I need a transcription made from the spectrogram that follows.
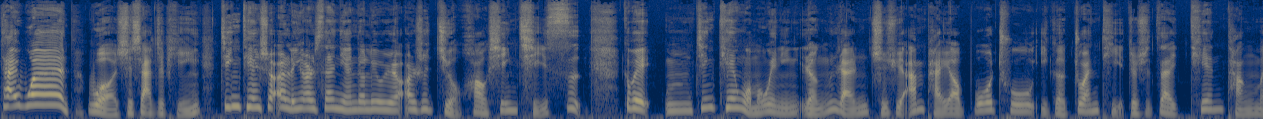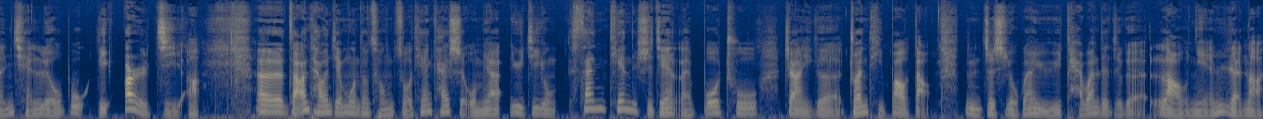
台湾！我是夏志平。今天是二零二三年的六月二十九号，星期四。各位，嗯，今天我们为您仍然持续安排要播出一个专题，就是在天堂门前留步第二集啊。呃，早安台湾节目呢，从昨天开始，我们要预计用三天的时间来播出这样一个专题报道。那么，这是有关于台湾的这个老年人啊，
